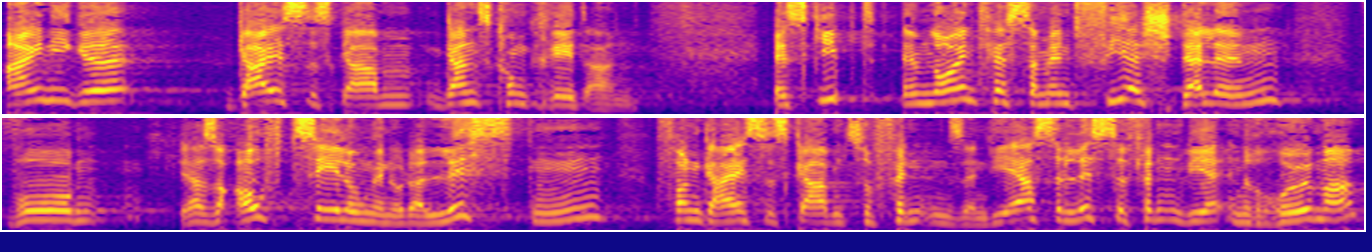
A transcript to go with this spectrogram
einige Geistesgaben ganz konkret an. Es gibt im Neuen Testament vier Stellen, wo ja, so Aufzählungen oder Listen von Geistesgaben zu finden sind. Die erste Liste finden wir in Römer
